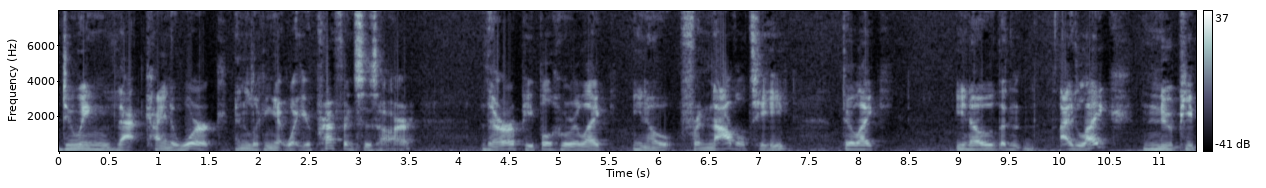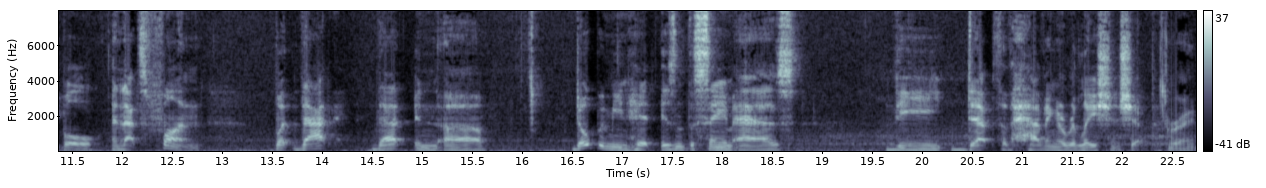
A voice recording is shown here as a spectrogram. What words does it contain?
doing that kind of work and looking at what your preferences are, there are people who are like, you know, for novelty, they're like, you know, the I like new people and that's fun, but that that in uh, dopamine hit isn't the same as the depth of having a relationship. Right.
